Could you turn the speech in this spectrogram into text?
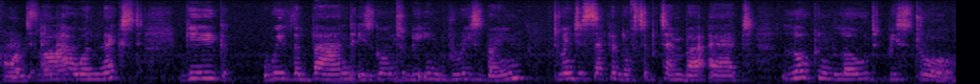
for And, us and our next gig with the band is going to be in Brisbane, 22nd of September at Lock and Load Bistro,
